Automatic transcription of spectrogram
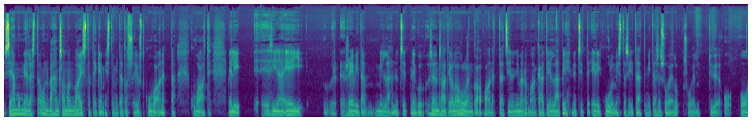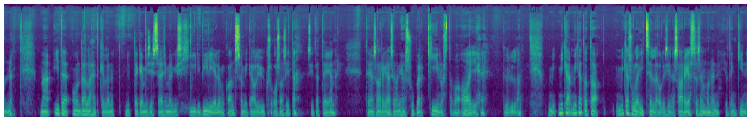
Sehän mun mielestä on vähän samanlaista tekemistä, mitä tuossa just kuvaan, että kuvaat. Eli e, siinä ei revitä millään nyt sitten niinku sensaatiolla ollenkaan, vaan että, että siinä nimenomaan käytiin läpi nyt sitten eri kulmista siitä, että mitä se suojelu, suojelutyö on. Mä itse olen tällä hetkellä nyt, nyt tekemisissä esimerkiksi hiiliviljelyn kanssa, mikä oli yksi osa sitä, sitä teidän, teidän sarjaa. Se on ihan super kiinnostava aihe, kyllä. Mikä, mikä, tota, mikä sulle itselle oli siinä sarjassa semmoinen jotenkin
